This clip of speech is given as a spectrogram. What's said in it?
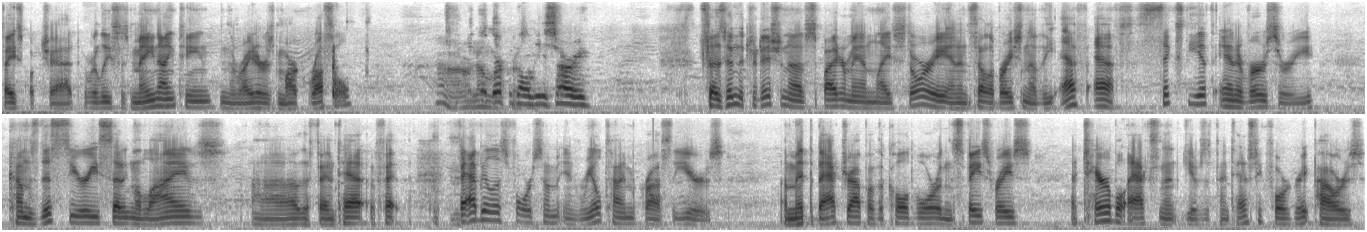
Facebook chat. It releases May 19th, and the writer is Mark Russell. Oh, I don't know. No Mark Russell. difficulties, sorry. says in the tradition of Spider-Man life story and in celebration of the FF's 60th anniversary comes this series setting the lives uh, of the fanta- fa- fabulous foursome in real time across the years. Amid the backdrop of the Cold War and the space race, a terrible accident gives the Fantastic Four great powers,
